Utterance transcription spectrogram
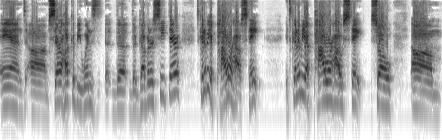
and um, Sarah Huckabee wins the the governor's seat there, it's going to be a powerhouse state. It's going to be a powerhouse state. So. Um,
